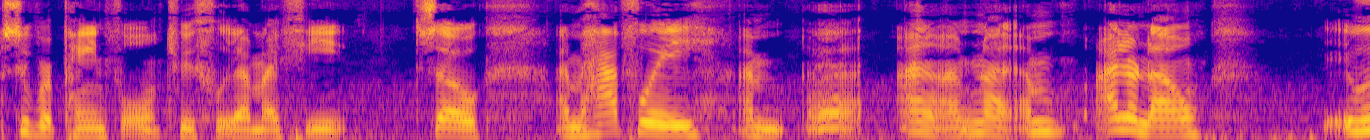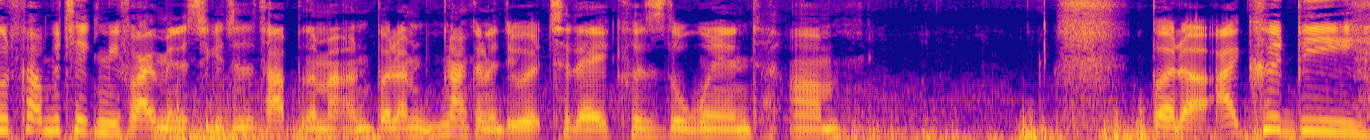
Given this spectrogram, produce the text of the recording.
super painful, truthfully, on my feet. So I'm halfway. I'm uh, I'm not. I'm I don't know it would probably take me five minutes to get to the top of the mountain, but I'm not going to do it today because the wind. Um, but uh, I could be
